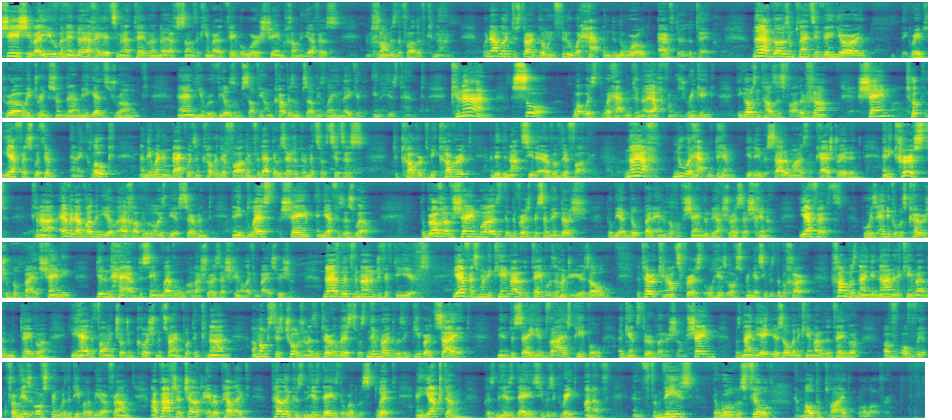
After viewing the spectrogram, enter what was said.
Shishi Vayu b'nei Noach hayotzim min Teva. Noach's sons that came out of the Teva were Shem, Cham, and Yafes. And Cham is the father of Canaan. We're now going to start going through what happened in the world after the Teva. Noach goes and plants a vineyard. The grapes grow. He drinks from them. He gets drunk, and he reveals himself. He uncovers himself. He's laying naked in his tent. Canaan saw what was what happened to Noach from his drinking. He goes and tells his father Cham. Shem took Yefes with him and a cloak, and they went in backwards and covered their father. And for that there was Zerchet mitzvah tzitzis to cover to be covered, and they did not see the error of their father. Noach knew what happened to him. Either he was sodomized or castrated, and he cursed Canaan. Eved avodim yil echav. He will always be a servant, and he blessed Shem and Yefes as well. The bracha of Shem was that the first Beis Hamikdash that will be built by the Enikel of Shem, there will be Asheres Ashchina. Yefes, who his Enikel was Koresh, who built Bayis Sheni, didn't have the same level of Asheres Ashchina like in Bayis Rishon. Noach lived for 950 years. Yefes, when he came out of the Teva, was 100 years old. The Torah counts first all his offspring as he was the Bechor. Cham was 99 when he came out of the Teva. He had the following children Cush, Mitzrayim, Put, and Canaan. Amongst his children, as the Torah lists, was Nimrod, there was a Gibor Tzayed, meaning to say he advised people against the Rabban Hashem. Shem was 98 years old when he came out of the Teva. Of, of, from his offspring were the people that we are from. Arpachsha Chelach Ever Peleg. Peleg, because in his days the world was split. And Yaktan, because in his days he was a great Anav. And from these, the world was filled and multiplied all over.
